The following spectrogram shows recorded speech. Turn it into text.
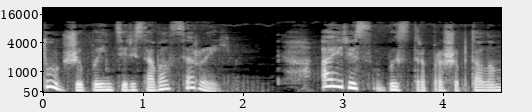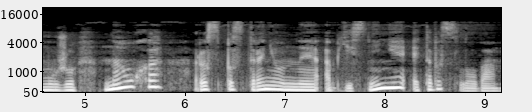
Тут же поинтересовался Рей. Айрис быстро прошептала мужу на ухо распространенное объяснение этого слова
